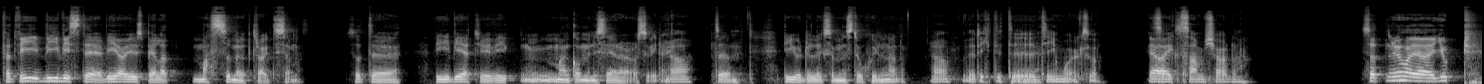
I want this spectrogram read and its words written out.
för att vi, vi visste, vi har ju spelat massor med uppdrag tillsammans. Så att eh, vi vet ju hur man kommunicerar och så vidare. Ja, Så, eh, det gjorde liksom en stor skillnad. ja, det är riktigt eh, Mm. teamwork så. Ja, exakt. Samkörda. Så att nu har jag gjort...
